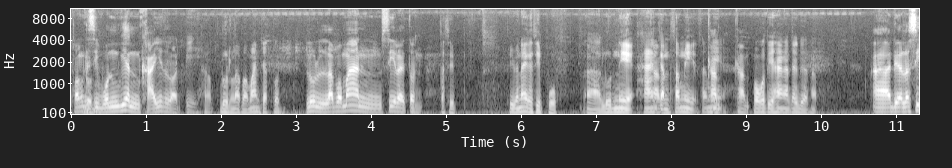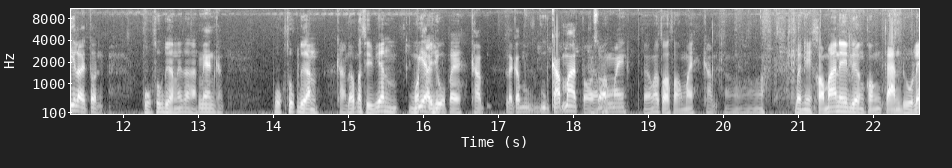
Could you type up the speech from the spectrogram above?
พร้อมที่สิวนเวียนขายอยู่ตลอดปี ครับรุ่นละประมาณจากต้นรุ่นละประมาณ400ต้น กระสิบปีพี่วินัยกับสิปลูกอ่ารุ่นนี้ห่างครับกันซ้ำนี่ซ้ำครับนี่ครับ ปกติห่างกันจากเดือนครับอ่าเดือนละ400ต้นปลูกทุกเดือนเลยจ้ะครับแม่นครับ ปลูกทุกเดือน ครับแล้วก็สีเวียนหมดเวียน อายุไป ครับ แล้วก็กลับมาต่อครับสองไหมเกิดมาต่อสองไหมครับอ๋อบันนี้เขามาในเรื่องของการดูแล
